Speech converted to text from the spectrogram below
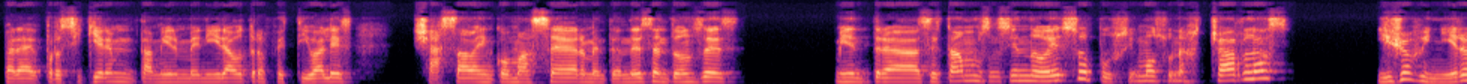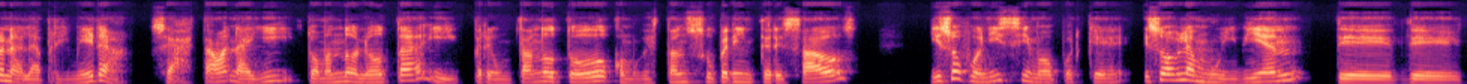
para, por si quieren también venir a otros festivales, ya saben cómo hacer, ¿me entendés? Entonces, mientras estábamos haciendo eso, pusimos unas charlas y ellos vinieron a la primera, o sea, estaban ahí tomando nota y preguntando todo, como que están súper interesados. Y eso es buenísimo, porque eso habla muy bien de, de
